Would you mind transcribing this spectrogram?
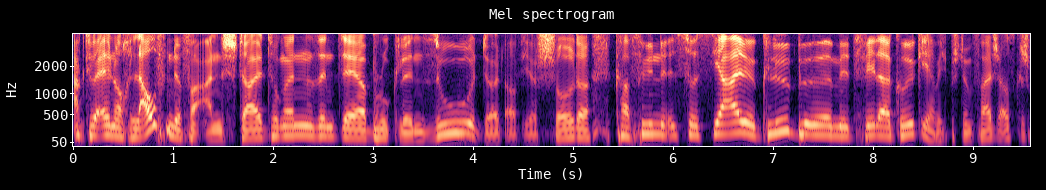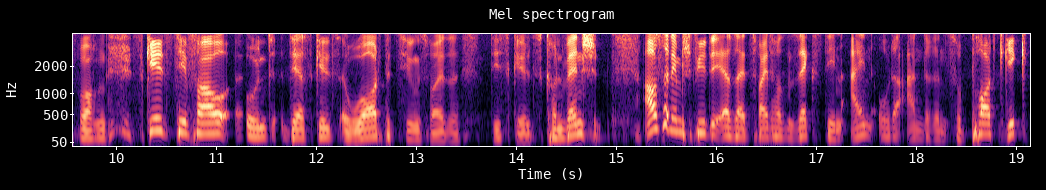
Aktuell noch laufende Veranstaltungen sind der Brooklyn Zoo, Dirt Off Your Shoulder, Cafune Soziale Club äh, mit Fela Kulki, habe ich bestimmt falsch ausgesprochen, Skills TV und der Skills Award bzw. die Skills Convention. Außerdem spielte er seit 2006 den ein oder anderen Support-Gig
